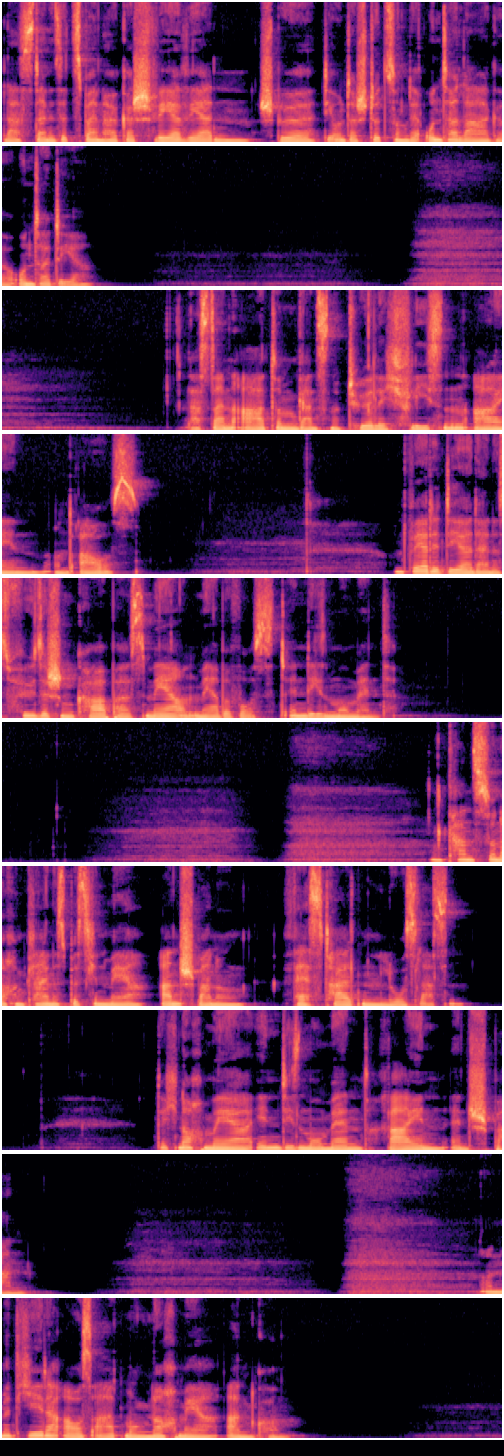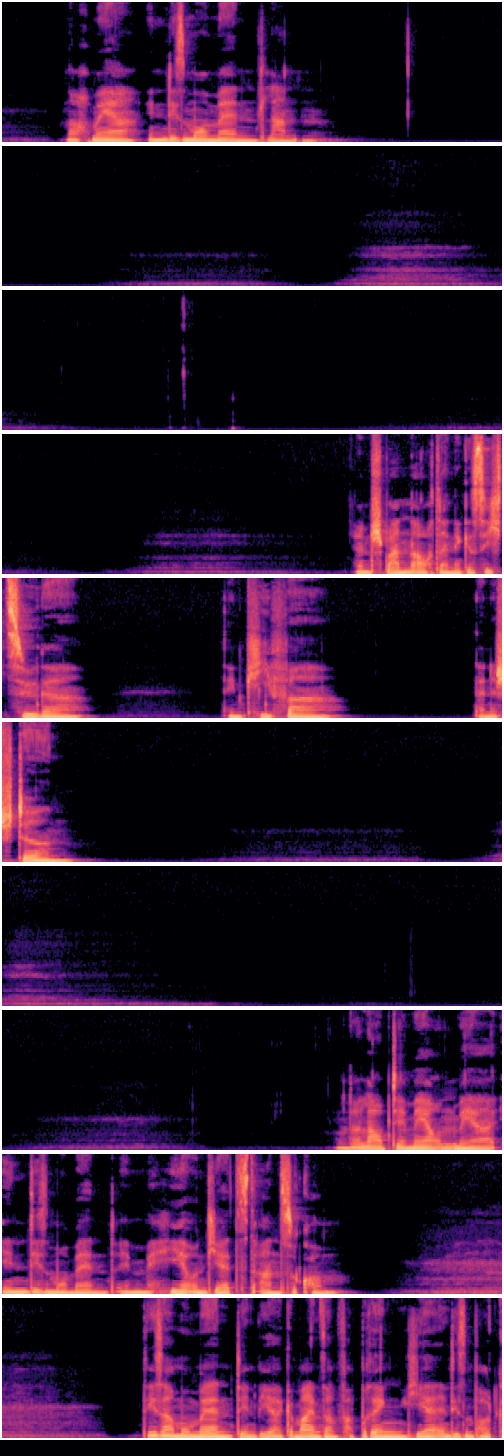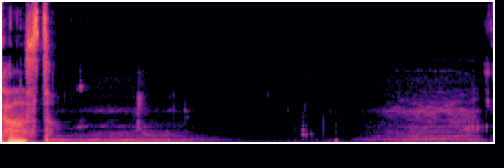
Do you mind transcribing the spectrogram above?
Lass deine Sitzbeinhöcker schwer werden. Spür die Unterstützung der Unterlage unter dir. Lass deinen Atem ganz natürlich fließen ein und aus und werde dir deines physischen Körpers mehr und mehr bewusst in diesem Moment. Kannst du noch ein kleines bisschen mehr Anspannung festhalten, loslassen. Dich noch mehr in diesen Moment rein entspannen. Und mit jeder Ausatmung noch mehr ankommen noch mehr in diesem Moment landen. Entspannen auch deine Gesichtszüge, den Kiefer, deine Stirn. Und erlaub dir mehr und mehr in diesem Moment, im Hier und Jetzt anzukommen. Dieser Moment, den wir gemeinsam verbringen hier in diesem Podcast.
